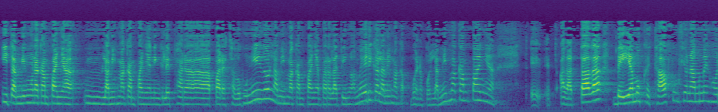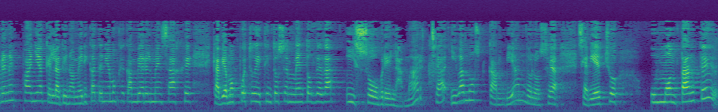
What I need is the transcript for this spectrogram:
y también una campaña, mm, la misma campaña en inglés para, Estados Unidos, la misma campaña para Latinoamérica, la misma, bueno, pues la misma campaña eh, eh, adaptada, veíamos que estaba funcionando mejor en España, que en Latinoamérica teníamos que cambiar el mensaje, que habíamos puesto distintos segmentos de edad y sobre la marcha íbamos cambiándolo. O sea, se había hecho un montante,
